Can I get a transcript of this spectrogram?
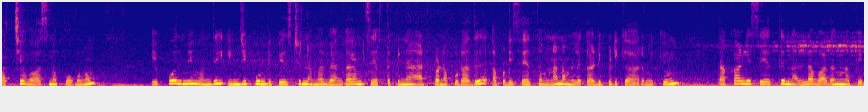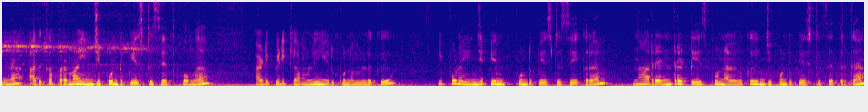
பச்சை வாசனை போகணும். எப்போதுமே வந்து இஞ்சி பூண்டு பேஸ்ட்டு நம்ம வெங்காயம் சேர்த்த பின்ன ஆட் பண்ணக்கூடாது. அப்படி சேர்த்தோம்னா நம்மளுக்கு அடிப்பிடிக்க ஆரம்பிக்கும். தக்காளி சேர்த்து நல்லா வதங்கின பின்ன அதுக்கப்புறமா இஞ்சி பூண்டு பேஸ்ட்டு சேர்த்துக்கோங்க. அடிப்பிடிக்காமலும் இருக்கும் நம்மளுக்கு. இப்போ நான் இஞ்சி பூண்டு பேஸ்ட்டு சேர்க்குறேன். நான் ரெண்டரை டீஸ்பூன் அளவுக்கு இஞ்சி பூண்டு பேஸ்ட்டு சேர்த்துருக்கேன்.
